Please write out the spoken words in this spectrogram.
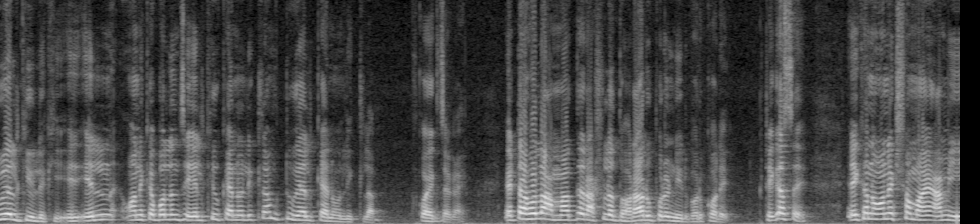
টুয়েলভ কিউ লিখি। এল অনেকে বলেন যে, এল কিউ কেন লিখলাম? টুয়েলভ কেন লিখলাম? কয়েক জায়গায়। এটা হলো আমাদের আসলে ধরার উপরে নির্ভর করে। ঠিক আছে? এখানে অনেক সময় আমি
